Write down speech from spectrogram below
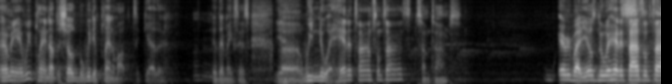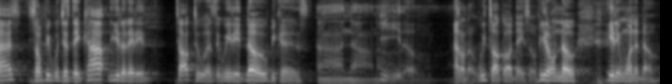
I mean, we planned out the shows, but we didn't plan them out together. If that makes sense. Yeah. Uh, we knew ahead of time sometimes Sometimes. everybody else knew ahead of time sometimes. Some people just they com- you know they didn't talk to us and we didn't know because Uh, no, no. you, know, I don't know. We talk all day, so if he don't know, he didn't want to know.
